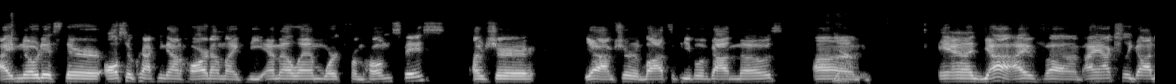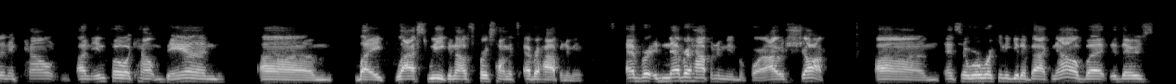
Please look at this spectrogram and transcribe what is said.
I noticed they're also cracking down hard on like the MLM work from home space. I'm sure yeah, I'm sure lots of people have gotten those. Um, yeah. And yeah, I've um, I actually got an account, an info account banned um, like last week, and that was the first time it's ever happened to me. It's ever, it never happened to me before. I was shocked. Um, and so we're working to get it back now. But there's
